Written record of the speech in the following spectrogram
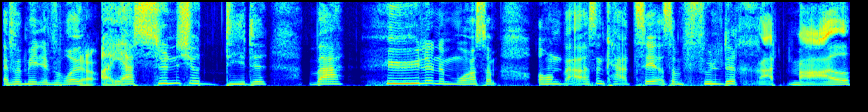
af Familien for Brygge, Ja. og jeg synes jo, Ditte var hylende morsom, og hun var også en karakter, som fyldte ret meget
